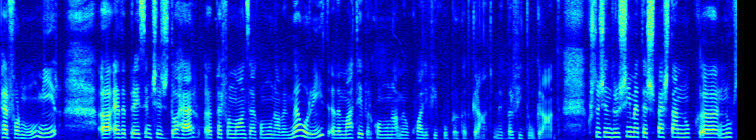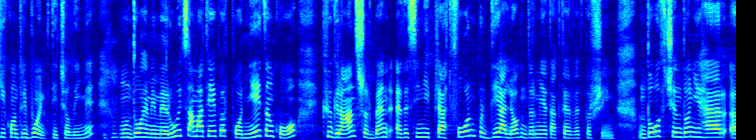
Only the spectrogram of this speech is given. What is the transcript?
performu mirë, edhe presim që çdo herë performanca e komunave me u rrit, edhe ma tepër komuna me u kualifiku për këtë grant, me përfitu grant. shkurt, kështu që ndryshimet e shpeshta nuk nuk i kontribuojnë këtij qëllimi. Mundohemi me rujt sa ma tepër, po në t'njëjtën kohë ky grant shërben edhe si një platformë për dialog ndërmjet akterëve të përfshim. Ndodh që ndonjëherë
